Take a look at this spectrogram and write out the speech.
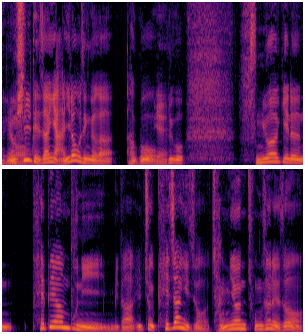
모실 대상이 아니라고 생각하고 예. 그리고 중요하게는 패배한 분입니다. 일종의 패장이죠. 작년 총선에서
